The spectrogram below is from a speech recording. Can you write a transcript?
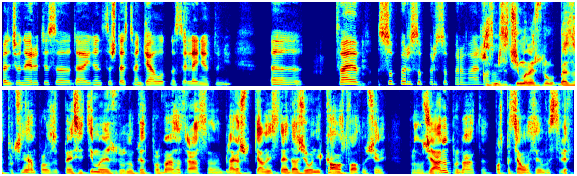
пенсионерите са да, един съществен дял от населението ни. А, това е супер, супер, супер важно. Аз мисля, че има нещо друго, без да подценявам просто за пенсиите, има нещо друго, на което промяната трябва да се набляга, защото тя наистина е даже уникална в това отношение. Продължаваме промяната, по-специално Сен Василев,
